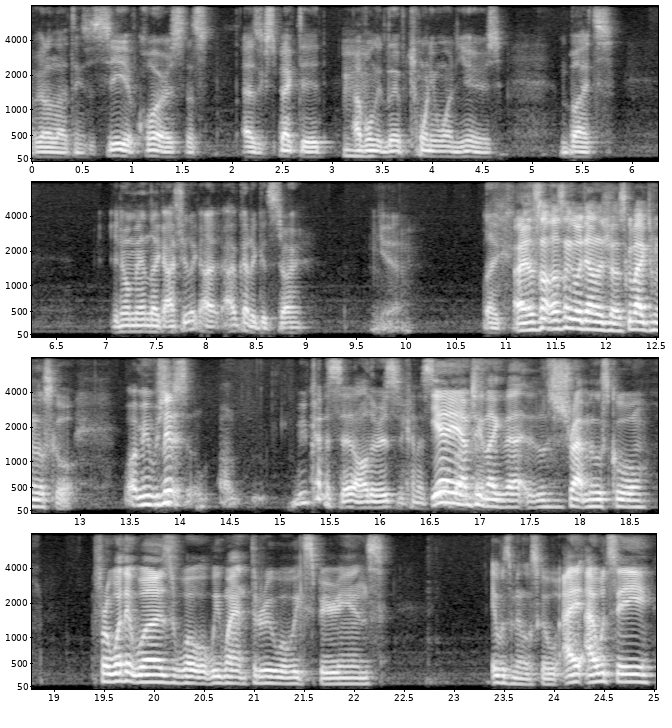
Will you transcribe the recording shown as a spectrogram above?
I've got a lot of things to see. Of course, that's as expected. Mm-hmm. I've only lived twenty one years, but you know, man, like I feel like I I've got a good start. Yeah. Like, All right, let's not let's not go down the show. Let's go back to middle school. well, I mean, we Mid- should. um, we've kind of said all there is to kind of say. Yeah, yeah, I'm saying like that. Let's just wrap middle school for what it was, what we went through, what we experienced. It was middle school. I I would say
